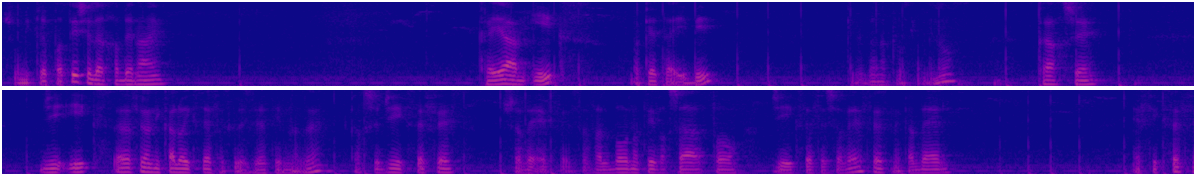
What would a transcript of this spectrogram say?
שהוא מקרה פרטי של ערך הביניים, קיים x בקטע AB, כאילו בין הפלוס למינוס, כך ש gx, אפילו נקרא לו x0 כדי שזה יתאים לזה, כך ש-gx0 שווה 0, אבל בואו נציב עכשיו פה gx0 שווה 0, נקבל fx0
